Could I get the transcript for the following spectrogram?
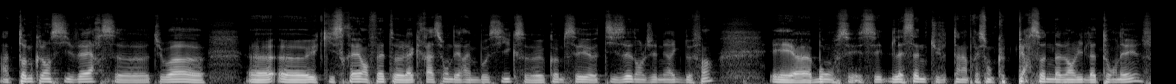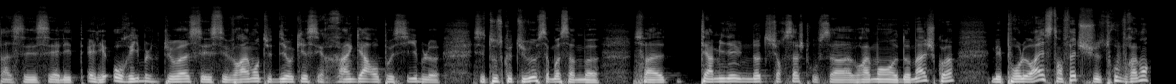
un, Tom Clancy verse, tu vois, euh, euh, euh, qui serait en fait la création des Rainbow Six, comme c'est teasé dans le générique de fin. Et bon, c'est la scène, tu as l'impression que personne n'avait envie de la tourner. Enfin, c'est elle, est, elle est horrible, tu vois. C'est vraiment, tu te dis, ok, c'est ringard au possible, c'est tout ce que tu veux. Ça, moi, ça me. Ça, terminer une note sur ça, je trouve ça vraiment euh, dommage, quoi. Mais pour le reste, en fait, je trouve vraiment.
